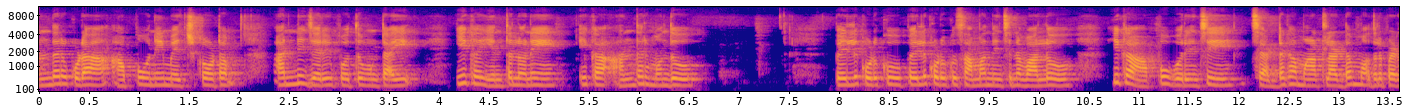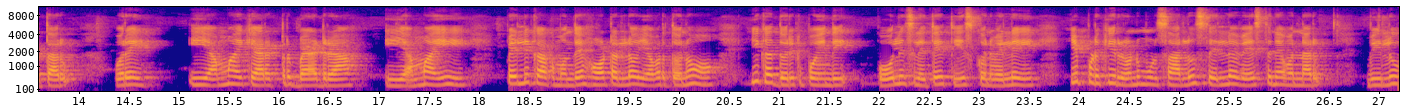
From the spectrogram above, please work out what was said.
అందరూ కూడా అప్పుని మెచ్చుకోవటం అన్నీ జరిగిపోతూ ఉంటాయి. ఇక ఇంతలోనే ఇక అందరి ముందు పెళ్ళి కొడుకు పెళ్ళి కొడుకు సంబంధించిన వాళ్ళు ఇక అప్పు గురించి చెడ్డగా మాట్లాడడం మొదలు పెడతారు. ఒరే ఈ అమ్మాయి క్యారెక్టర్ బ్యాడ్రా ఈ అమ్మాయి పెళ్ళి కాకముందే హోటల్లో ఎవరితోనో ఇక దొరికిపోయింది. పోలీసులు అయితే తీసుకొని వెళ్ళి ఇప్పటికీ రెండు మూడు సార్లు సెల్లో వేస్తూనే ఉన్నారు. వీళ్ళు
